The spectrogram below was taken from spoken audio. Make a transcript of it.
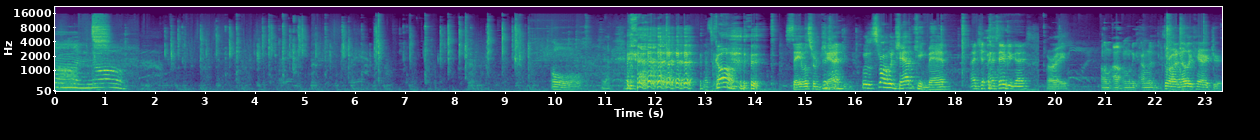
on, no. oh, yeah. Let's go. Save us from Jab. What's wrong with Jab King, man? I, j- I saved you guys. All right, I'm, I'm gonna I'm gonna throw out another character.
